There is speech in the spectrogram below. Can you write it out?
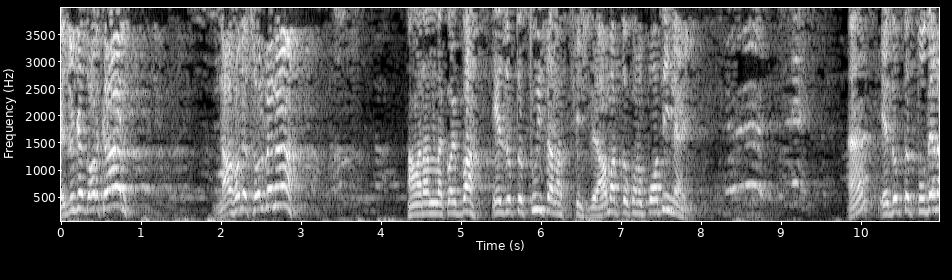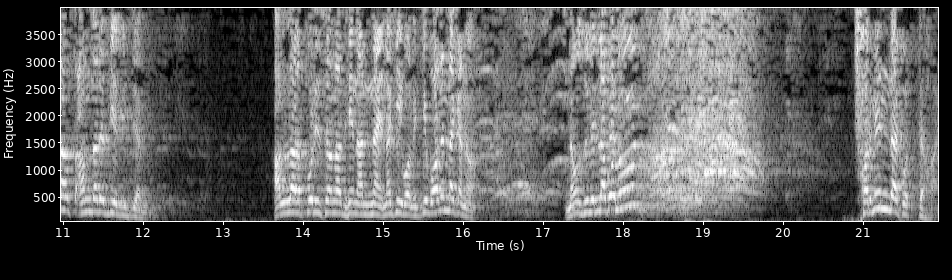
এ যুগে দরকার? না হলে চলবে না। আমার আল্লাহ কয়, বাহ, এ যুগ তো তুই চালাচ্ছিস রে, আমার তো কোনো পদই নাই। হ্যাঁ? এ যুগ তো তোদের আন্দারে দিয়ে দিছি আমি। আল্লাহর পরিচালনাধীন আর নাই, নাকি বলেন? কি বলেন না কেন? নজুবিল্লাহ বলুন। শর্মিন্দা করতে হয়।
